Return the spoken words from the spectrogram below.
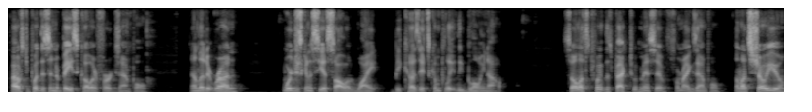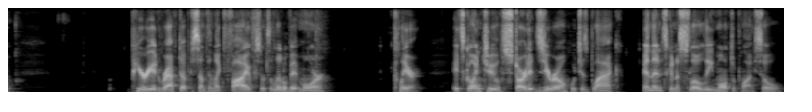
If I was to put this into base color, for example, and let it run, we're just going to see a solid white because it's completely blowing out. So let's put this back to emissive for my example, and let's show you period wrapped up to something like 5, so it's a little bit more clear. It's going to start at 0, which is black, and then it's going to slowly multiply. So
